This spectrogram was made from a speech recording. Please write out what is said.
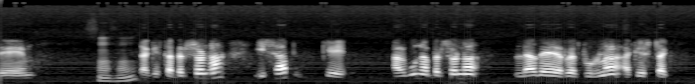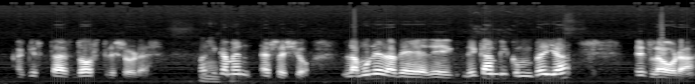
de, Uh -huh. d'aquesta persona i sap que alguna persona l'ha de retornar aquesta, aquestes dues, tres hores. Bàsicament és això. La moneda de, de, de canvi, com veia, és l'hora.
